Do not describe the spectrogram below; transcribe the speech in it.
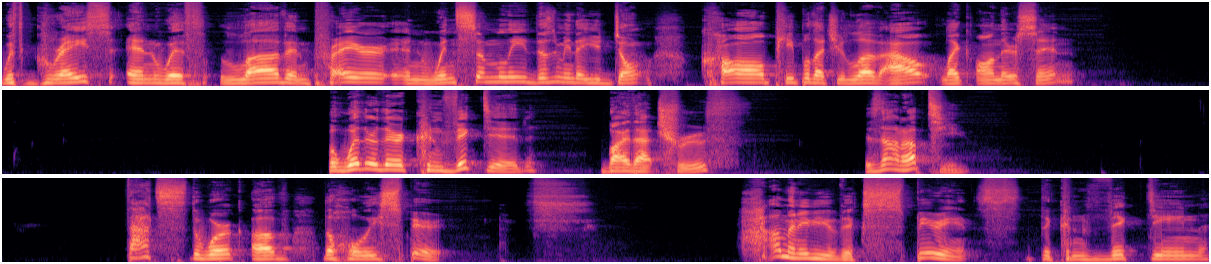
with grace and with love and prayer and winsomely doesn't mean that you don't call people that you love out like on their sin. But whether they're convicted by that truth is not up to you. That's the work of the holy spirit. How many of you have experienced the convicting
